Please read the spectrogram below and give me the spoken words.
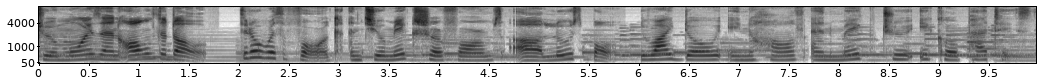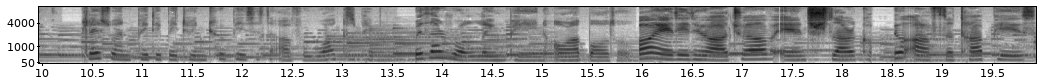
to moisten all the dough. Stir with a fork until mixture forms a loose ball. Divide dough in half and make two equal patties. Place one patty between two pieces of wax paper with a rolling pin or a bottle. Roll it into a 12 inch circle. Peel off the top piece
